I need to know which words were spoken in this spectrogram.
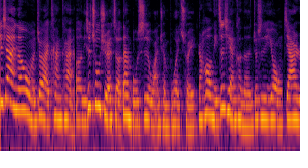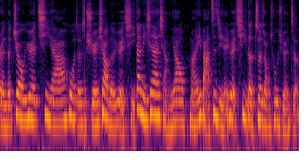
接下来呢，我们就来看看，呃，你是初学者，但不是完全不会吹。然后你之前可能就是用家人的旧乐器啊，或者是学校的乐器，但你现在想要买一把自己的乐器的这种初学者，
